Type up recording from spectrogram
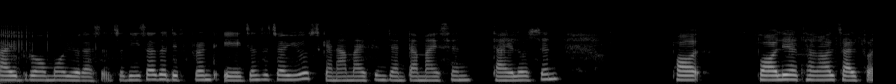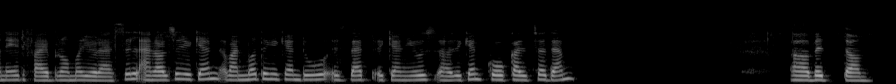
5-bromouracil so these are the different agents which are used. Kanamycin gentamicin tylosin poly polyethanol sulfonate 5-bromouracil and also you can one more thing you can do is that you can use uh, you can co-culture them uh, with um,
